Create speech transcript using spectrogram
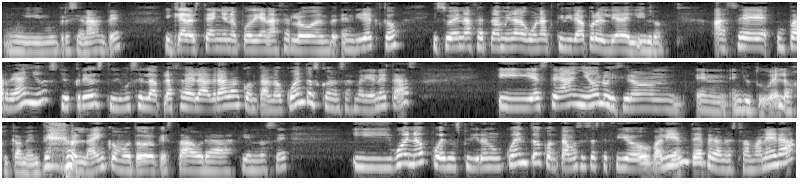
muy, muy impresionante. Y claro, este año no podían hacerlo en, en directo y suelen hacer también alguna actividad por el Día del Libro. Hace un par de años, yo creo, estuvimos en la Plaza de Ladrada contando cuentos con nuestras marionetas y este año lo hicieron en, en YouTube, ¿eh? lógicamente, online, como todo lo que está ahora haciéndose. Y bueno, pues nos pidieron un cuento, contamos ese estecillo valiente, pero a nuestra manera.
